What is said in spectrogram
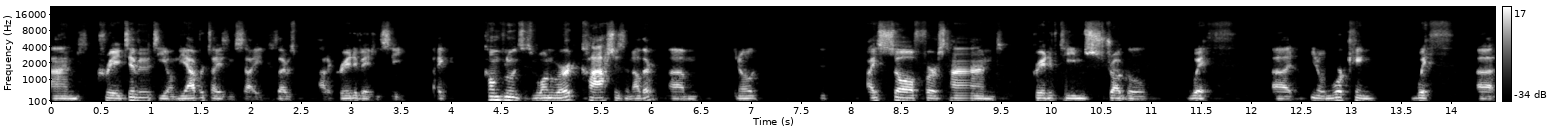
and creativity on the advertising side, because I was at a creative agency. Like confluence is one word, clash is another. Um, you know, I saw firsthand creative teams struggle with, uh, you know, working with uh,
